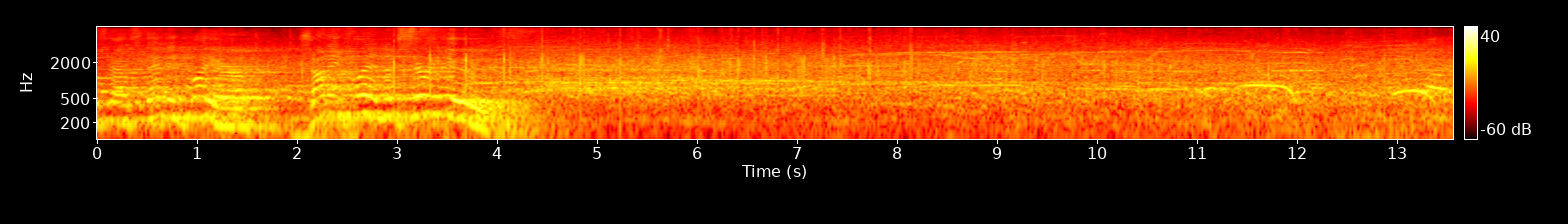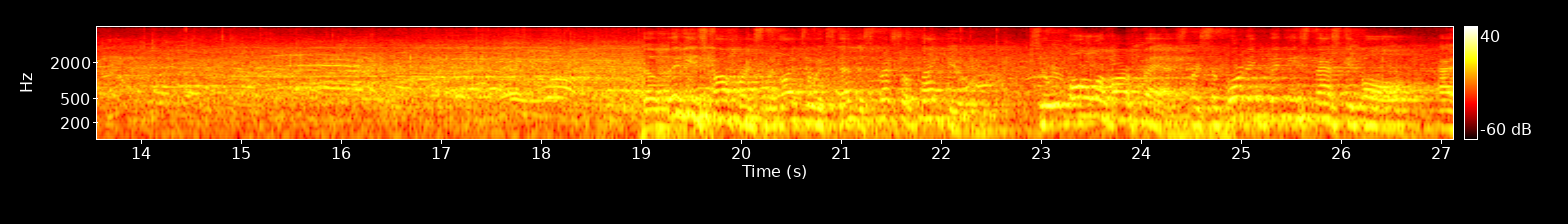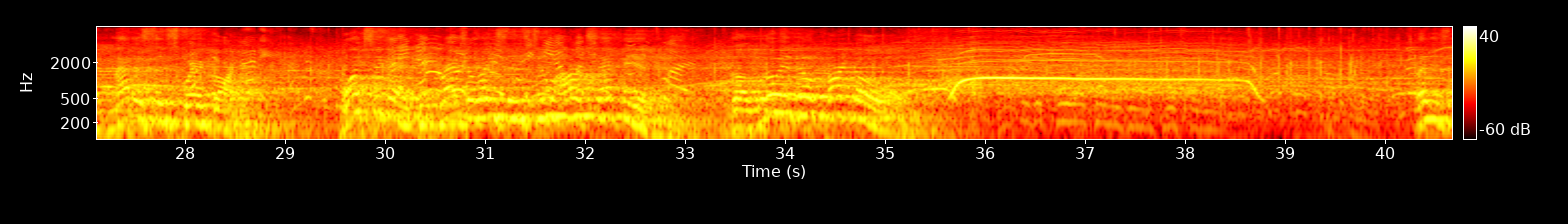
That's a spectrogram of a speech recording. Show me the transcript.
most outstanding player, Jonny Flynn of Syracuse. The Big East Conference would like to extend a special thank you to all of our fans for supporting Big East basketball at Madison Square Garden. Once again, congratulations to our champion, the Louisville Cardinals. Ladies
